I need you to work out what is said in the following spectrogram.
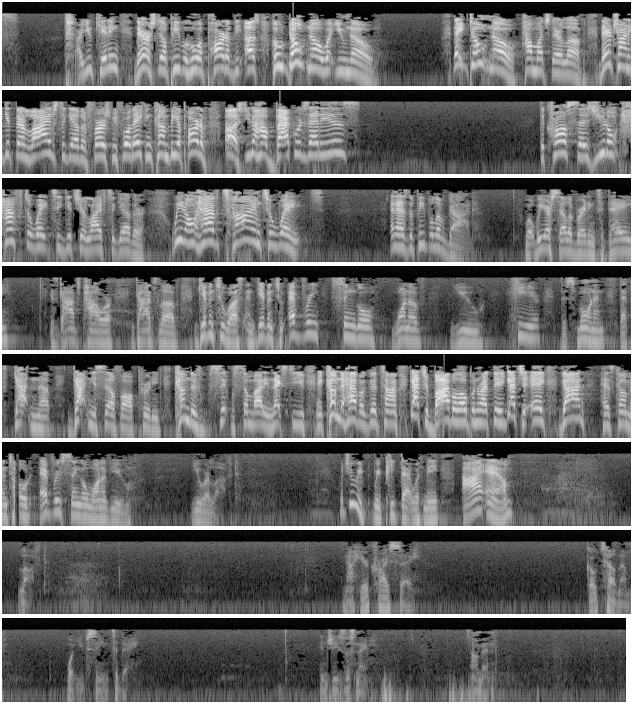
Are you kidding? There are still people who are part of the us who don't know what you know. They don't know how much they're loved. They're trying to get their lives together first before they can come be a part of us. You know how backwards that is? The cross says you don't have to wait to get your life together. We don't have time to wait. And as the people of God, what we are celebrating today is God's power, God's love given to us and given to every single one of you here this morning that's gotten up, gotten yourself all prettied, come to sit with somebody next to you, and come to have a good time. Got your Bible open right there, you got your egg. God has come and told every single one of you, you are loved. Would you re- repeat that with me? I am loved. Now, hear Christ say, Go tell them what you've seen today. In Jesus' name. Amen.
